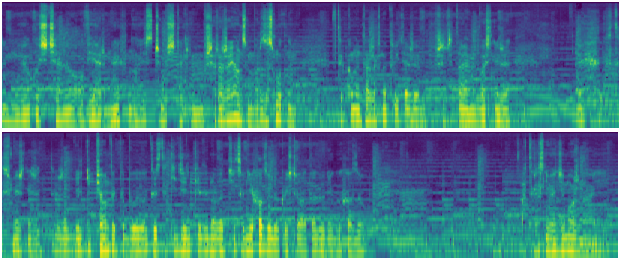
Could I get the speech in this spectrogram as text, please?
mówię o kościele, o wiernych, no jest czymś takim przerażającym, bardzo smutnym. W tych komentarzach na Twitterze przeczytałem właśnie, że to śmiesznie, że, że Wielki Piątek to, był, to jest taki dzień, kiedy nawet ci, co nie chodzą do kościoła, to do niego chodzą. A teraz nie będzie można i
